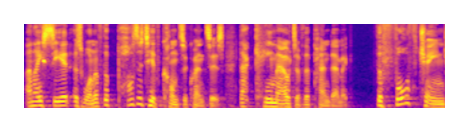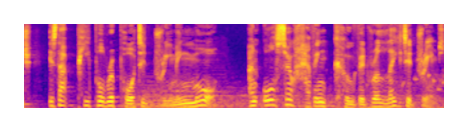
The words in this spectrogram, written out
And I see it as one of the positive consequences that came out of the pandemic. The fourth change is that people reported dreaming more and also having COVID related dreams.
